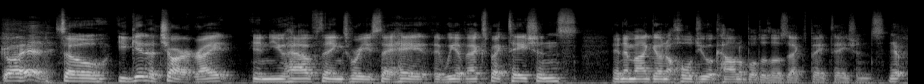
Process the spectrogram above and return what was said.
Go ahead. So you get a chart, right? And you have things where you say, hey, we have expectations, and am I going to hold you accountable to those expectations? Yep.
